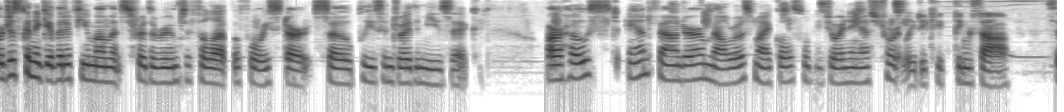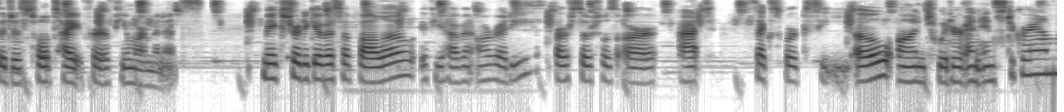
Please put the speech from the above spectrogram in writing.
We're just going to give it a few moments for the room to fill up before we start, so please enjoy the music. Our host and founder, Melrose Michaels, will be joining us shortly to kick things off, so just hold tight for a few more minutes. Make sure to give us a follow if you haven't already. Our socials are at SexWorkCEO on Twitter and Instagram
